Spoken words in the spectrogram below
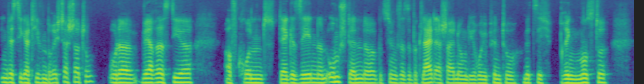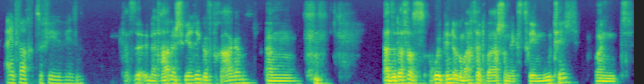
investigativen Berichterstattung? Oder wäre es dir aufgrund der gesehenen Umstände bzw. Begleiterscheinungen, die Rui Pinto mit sich bringen musste, einfach zu viel gewesen? Das ist in der Tat eine schwierige Frage. Ähm, also das, was Rui Pinto gemacht hat, war schon extrem mutig und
